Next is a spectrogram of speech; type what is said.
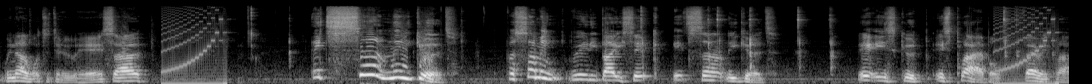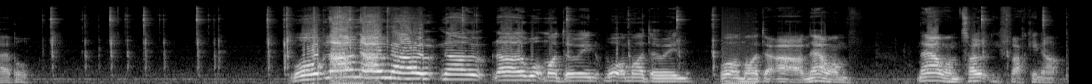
we know what to do here. So, it's certainly good. For something really basic, it's certainly good. It is good. It's playable. Very playable. Whoa, no, no, no, no, no, what am I doing? What am I doing? What am I doing? Ah, now I'm, now I'm totally fucking up.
